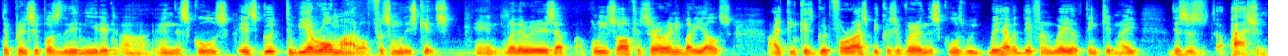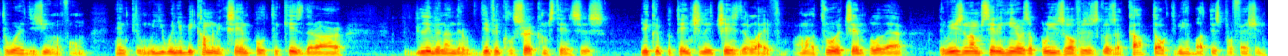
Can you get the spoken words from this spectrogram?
the principals that they needed uh, in the schools. It's good to be a role model for some of these kids. And whether it is a, a police officer or anybody else, I think it's good for us because if we're in the schools, we, we have a different way of thinking, right? This is a passion to wear this uniform. And to, when, you, when you become an example to kids that are living under difficult circumstances, you could potentially change their life. I'm a true example of that. The reason I'm sitting here as a police officer is because a cop talked to me about this profession.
